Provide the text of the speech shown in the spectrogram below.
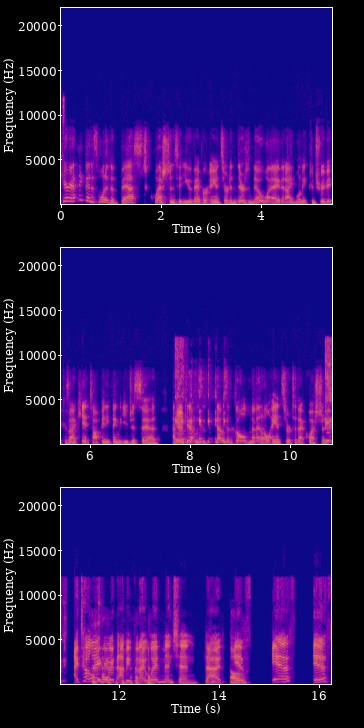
Carrie, I think that is one of the best questions that you have ever answered. And there's no way that I want to contribute because I can't top anything that you just said. I think that was a, that was a gold medal answer to that question. I totally agree with Abby, but I would mention that oh. if if if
